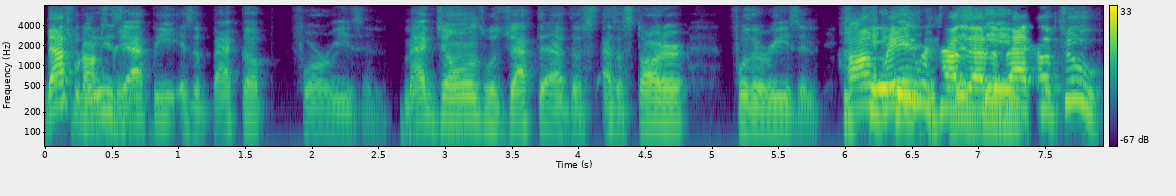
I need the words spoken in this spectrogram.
That's what Billy I'm saying. Zappe is a backup for a reason. Mac Jones was drafted as a, as a starter for the reason. He Tom Brady was drafted as a backup too.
